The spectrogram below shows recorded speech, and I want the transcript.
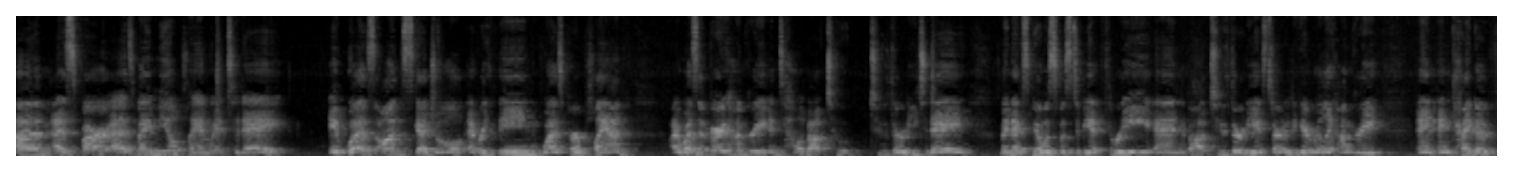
Um, as far as my meal plan went today, it was on schedule. Everything was per plan. I wasn't very hungry until about 2, 2.30 today. My next meal was supposed to be at 3 and about 2.30 I started to get really hungry and, and kind of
